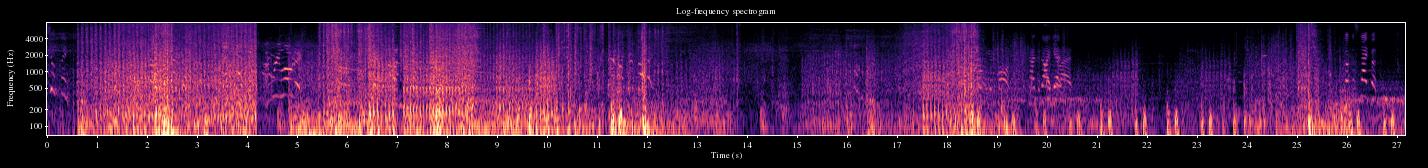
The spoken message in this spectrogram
Shoot me! I'm reloading! Can't die yet. Sniper!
